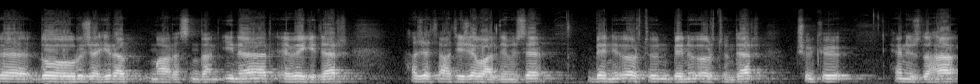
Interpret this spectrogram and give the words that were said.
ve doğruca Hira mağarasından iner, eve gider. Hazreti Hatice validemize beni örtün, beni örtün der. Çünkü henüz daha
